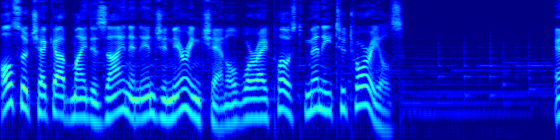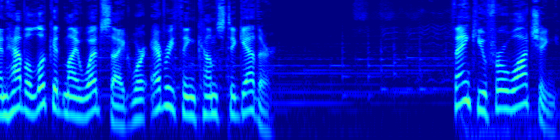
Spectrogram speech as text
Also check out my design and engineering channel where I post many tutorials. And have a look at my website where everything comes together. Thank you for watching.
